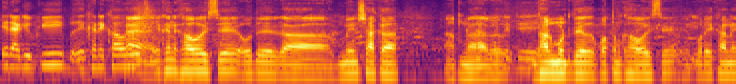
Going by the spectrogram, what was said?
এর আগে কি এখানে খাওয়া হ্যাঁ হয়েছে? এখানে খাওয়া হয়েছে ওদের মেন শাখা আপনার ধানমন্ডিতে- প্রথম খাওয়া হয়েছে এরপর এখানে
